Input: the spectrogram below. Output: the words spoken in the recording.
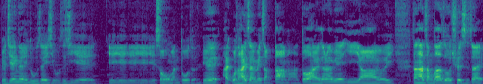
我觉得今天跟你录这一集，我自己也也也也也也收获蛮多的，因为还我的孩子还没长大嘛，都还在那边咿呀而已，但他长大之后确实在。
